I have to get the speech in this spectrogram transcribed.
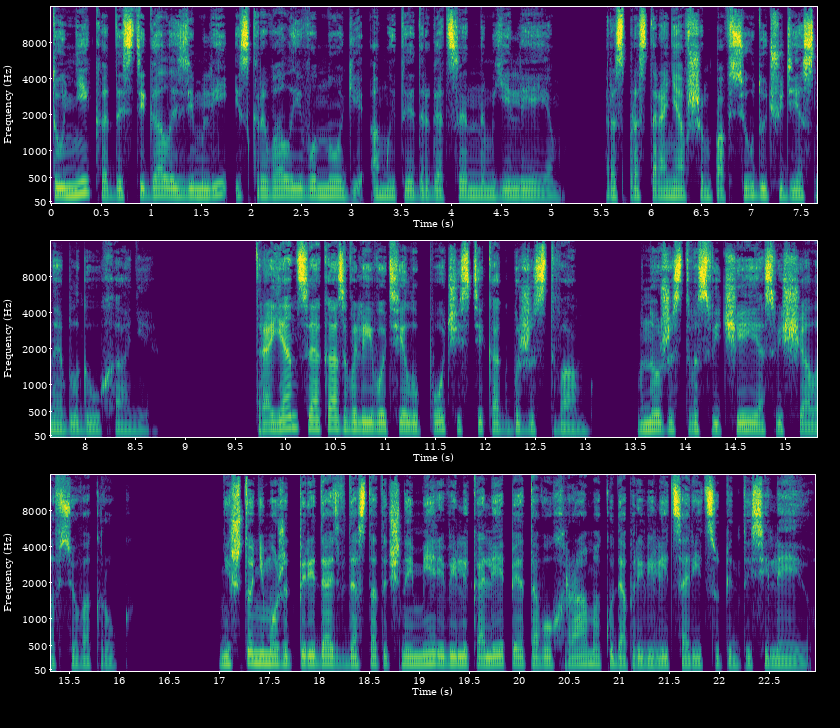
Туника достигала земли и скрывала его ноги, омытые драгоценным елеем, распространявшим повсюду чудесное благоухание. Троянцы оказывали его телу почести как божествам. Множество свечей освещало все вокруг. Ничто не может передать в достаточной мере великолепие того храма, куда привели царицу Пентеселею.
